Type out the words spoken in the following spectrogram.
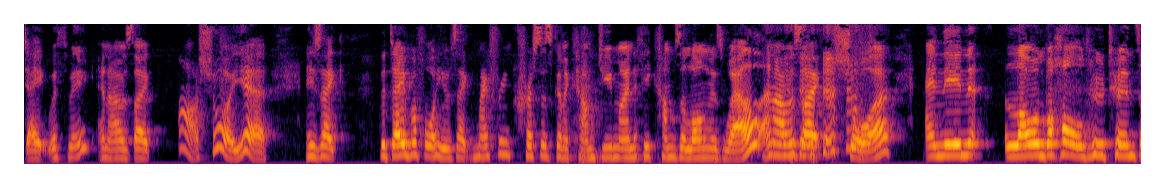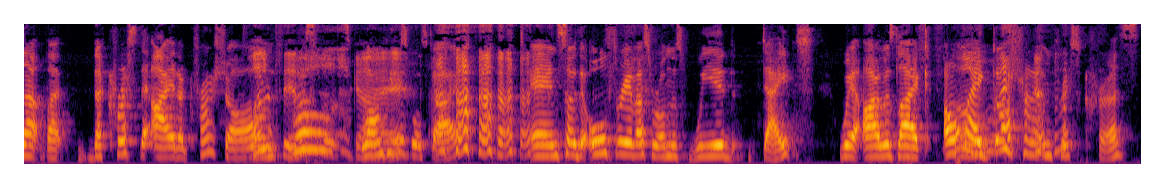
date with me?" And I was like, "Oh, sure, yeah." And he's like, the day before, he was like, "My friend Chris is going to come. Do you mind if he comes along as well?" And I was like, "Sure." And then lo and behold, who turns up? But the Chris that I had a crush on, Blonde theatre sports guy. blonde theatre sports guy. and so the, all three of us were on this weird date where I was like, "Oh, oh my Oh my gosh," trying to impress Chris,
